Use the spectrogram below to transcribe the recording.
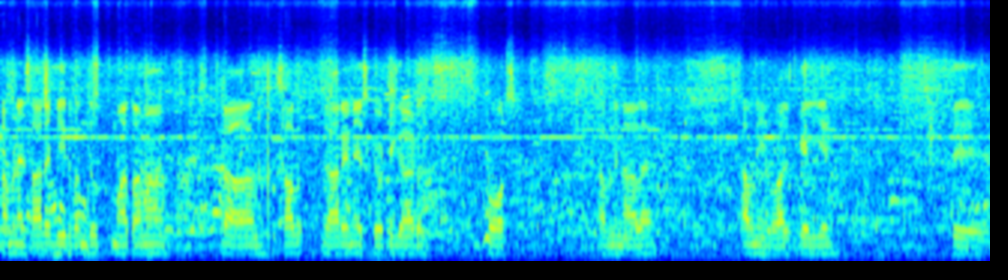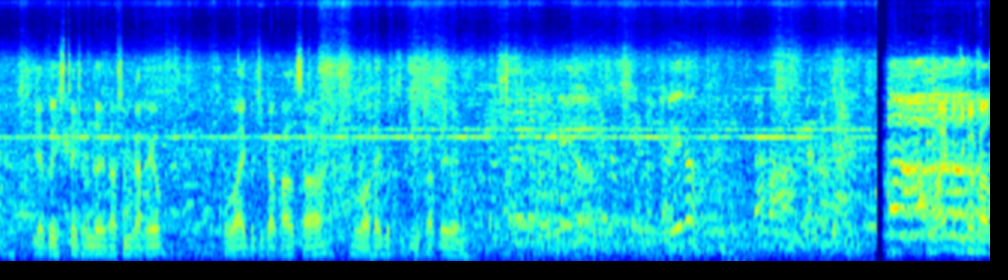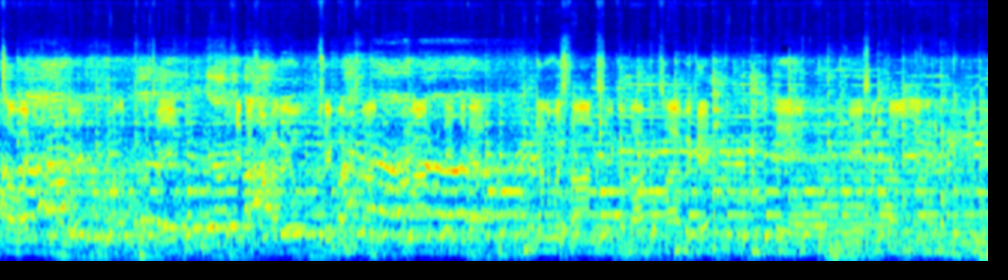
ਆਪਣੇ ਸਾਰੇ ਵੀਰ ਬੰਧੂ ਮਾਤਾਵਾਂ ਭਰਾ ਸਭ ਜਾ ਰਹੇ ਨੇ ਸਿਕਿਉਰਿਟੀ ਗਾਰਡ ਫੋਰਸ अपने नाल है अपनी हिफाजत के लिए ਤੇ ਜੇ ਤੁਸੀਂ ਸਟੇਸ਼ਨ ਦੇ ਦਰਸ਼ਨ ਕਰ ਰਹੇ ਹੋ, ਵਾਹਿਗੁਰੂ ਜੀ ਕਾ ਖਾਲਸਾ, ਵਾਹਿਗੁਰੂ ਜੀ ਕੀ ਫਤਿਹ। ਵਾਹਿਗੁਰੂ ਜੀ ਕਾ ਖਾਲਸਾ, ਵਾਹਿਗੁਰੂ ਜੀ ਕੀ ਫਤਿਹ। ਭਾਰਤ ਦੇ ਬੱਚਾ ਜੀ। ਤੁਸੀਂ ਦਰਸ਼ਨ ਕਰ ਰਹੇ ਹੋ ਸ੍ਰੀ ਪਾਕਿਸਤਾਨ ਗੁਰੂ ਨਾਨਕ ਦੇਵ ਜੀ ਦਾ ਜਨਮ ਸਥਾਨ ਸ੍ਰੀ ਕਰਤਾਰਪੁਰ ਸਾਹਿਬ ਵਿਖੇ। ਤੇ ਤੁਸੀਂ ਸੰਗਤਾਂ ਲਾਈਨਾਂ 'ਚ ਹੋਈਆਂ ਨੇ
